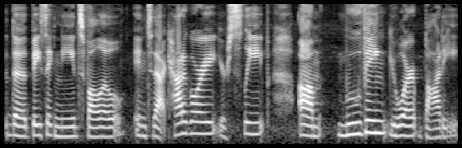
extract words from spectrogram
the basic needs follow into that category your sleep, um, moving your body.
